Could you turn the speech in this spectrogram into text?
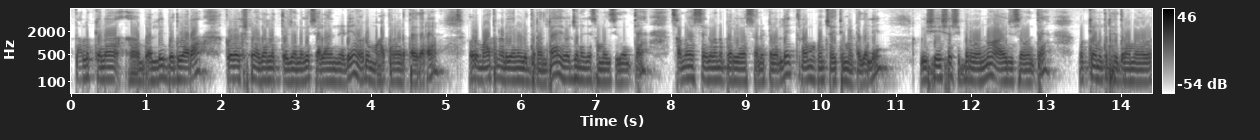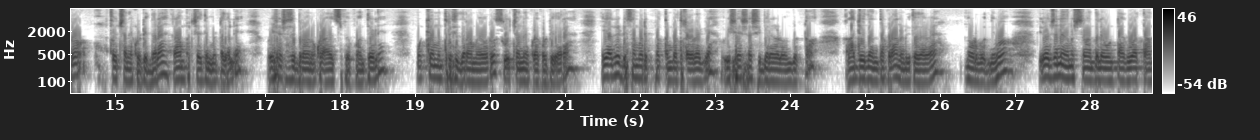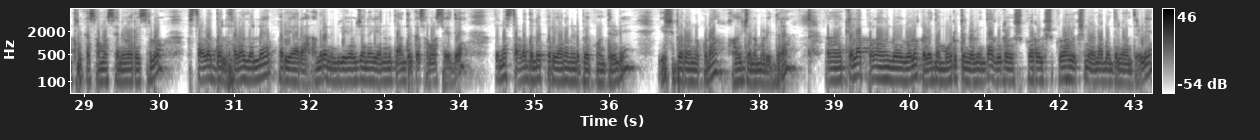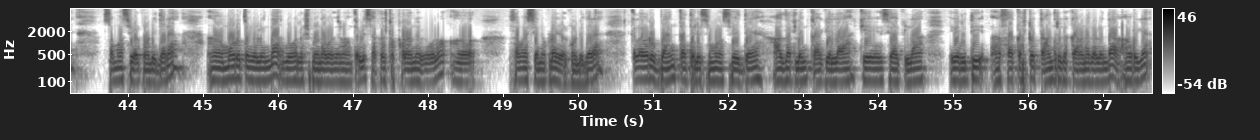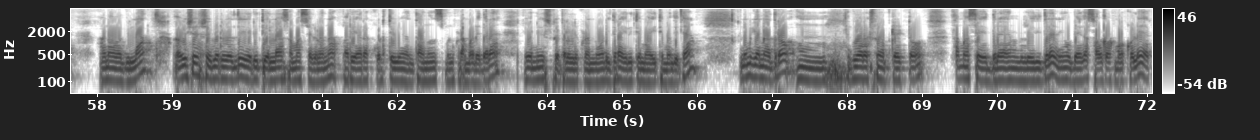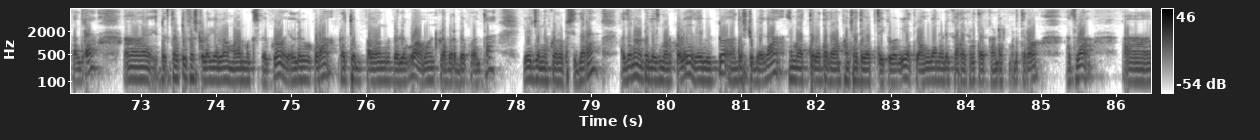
ತಾಲೂಕಿನ ಬಳಿ ಬುಧವಾರ ಗೃಹಲಕ್ಷ್ಮಿ ಅದಾಲತ್ ಯೋಜನೆಗೆ ಚಾಲನೆ ನೀಡಿ ಅವರು ಮಾತನಾಡ್ತಾ ಇದ್ದಾರೆ. ಅವರು ಮಾತನಾಡಿ ಏನು ಹೇಳಿದ್ದಾರೆ ಅಂದರೆ ಯೋಜನೆಗೆ ಸಂಬಂಧಿಸಿದಂತೆ ಸಮಸ್ಯೆಗಳನ್ನು ಪರಿಹರಿಸುವ ನಿಟ್ಟಿನಲ್ಲಿ ಗ್ರಾಮ ಪಂಚಾಯಿತಿ ಮಟ್ಟದಲ್ಲಿ ವಿಶೇಷ ಶಿಬಿರವನ್ನು ಆಯೋಜಿಸುವಂತೆ ಮುಖ್ಯಮಂತ್ರಿ ಸಿದ್ದರಾಮಯ್ಯ ಅವರು ಸೂಚನೆ ಕೊಟ್ಟಿದ್ದಾರೆ. ಗ್ರಾಮ ಪಂಚಾಯತಿ ಮಟ್ಟದಲ್ಲಿ ವಿಶೇಷ ಶಿಬಿರವನ್ನು ಕೂಡ ಆಯೋಜಿಸಬೇಕು ಅಂತೇಳಿ ಮುಖ್ಯಮಂತ್ರಿ ಸಿದ್ದರಾಮಯ್ಯ ಅವರು ಸೂಚನೆ ಕೂಡ ಕೊಟ್ಟಿದ್ದಾರೆ. ಹೀಗಾಗಿ ಡಿಸೆಂಬರ್ ಇಪ್ಪತ್ತೊಂಬತ್ತರವರೆಗೆ ವಿಶೇಷ ಶಿಬಿರಗಳು ಬಂದ್ಬಿಟ್ಟು ರಾಜ್ಯದಂತ ಕೂಡ ನಡೀತಿದ್ದಾವೆ ನೋಡ್ಬೋದು ನೀವು. ಯೋಜನೆ ಅನುಷ್ಠಾನದಲ್ಲಿ ಉಂಟಾಗುವ ತಾಂತ್ರಿಕ ಸಮಸ್ಯೆ ನಿವಾರಿಸಲು ಸ್ಥಳದಲ್ಲಿ ಸ್ಥಳದಲ್ಲೇ ಪರಿಹಾರ ಅಂದರೆ ನಿಮಗೆ ಯೋಜನೆಗೆ ಏನೇನು ತಾಂತ್ರಿಕ ಸಮಸ್ಯೆ ಇದೆ, ಅದನ್ನು ಸ್ಥಳದಲ್ಲೇ ಪರಿಹಾರ ನೀಡಬೇಕು ಅಂತೇಳಿ ಈ ಶಿಬಿರವನ್ನು ಕೂಡ ಆಯೋಜನೆ ಮಾಡಿದ್ದಾರೆ. ಕೆಲ ಫಲಾನುಭವಿಗಳು ಕಳೆದ ಮೂರು ತಿಂಗಳಿಂದ ಗೃಹ, ಗೃಹ- ಗೃಹಲಕ್ಷ್ಮಿ ಹಣ ಬಂದಿಲ್ಲ ಅಂತೇಳಿ ಸಮಸ್ಯೆ ಹೇಳ್ಕೊಂಡಿದ್ದಾರೆ. ಮೂರು ತಿಂಗಳಿಂದ ಗೃಹಲಕ್ಷ್ಮಿ ಹಣ ಬಂದಿಲ್ಲ ಅಂತೇಳಿ ಸಾಕಷ್ಟು ಫಲಾನುಭವಿಗಳು ಸಮಸ್ಯೆಯನ್ನು ಕೂಡ ಹೇಳ್ಕೊಂಡಿದ್ದಾರೆ. ಕೆಲವರು ಬ್ಯಾಂಕ್ ಖಾತೆಯಲ್ಲಿ ಸಮಸ್ಯೆ ಇದೆ, ಆಧಾರ್ ಲಿಂಕ್ ಆಗಿಲ್ಲ, ಕೆ ವೈ ಸಿ ಆಗಿಲ್ಲ, ಈ ರೀತಿ ಸಾಕಷ್ಟು ತಾಂತ್ರಿಕ ಕಾರಣಗಳಿಂದ ಅವರಿಗೆ ಹಣವಾಗಿಲ್ಲ. ವಿಶೇಷ ಶಿಬಿರದಲ್ಲಿ ಈ ರೀತಿ ಎಲ್ಲ ಸಮಸ್ಯೆಗಳನ್ನು ಪರಿಹಾರ ಕೊಡ್ತೀವಿ ಅಂತ ಅನೌನ್ಸ್ಮೆಂಟ್ ಕೂಡ ಮಾಡಿದ್ದಾರೆ. ನೀವು ನ್ಯೂಸ್ ಪೇಪರಲ್ಲಿ ಕೂಡ ನೋಡಿದ್ರೆ ಈ ರೀತಿ ಮಾಹಿತಿ ಬಂದಿದೆ. ನಿಮಗೇನಾದರೂ ಗೃಹಲಕ್ಷ್ಮಿ ಅಪ್ಡೇಟು ಸಮಸ್ಯೆ ಇದ್ದರೆ ಇದ್ದರೆ ನೀವು ಬೇಗ ಸಾರ್ಟ್ ಔಟ್ ಮಾಡ್ಕೊಳ್ಳಿ. ಯಾಕಂದರೆ ತರ್ಟಿ ಫಸ್ಟ್ ಒಳಗೆ ಎಲ್ಲ ಮಾಡಿ ಮುಗಿಸ್ಬೇಕು. ಎಲ್ಲರಿಗೂ ಕೂಡ ಪ್ರತಿಯೊಬ್ಬ ಫಲಾನುಭವಿಗಳಿಗೂ ಅಮೌಂಟ್ ಕೂಡ ಬರಬೇಕು ಅಂತ ಯೋಜನೆ ಕೂಡ ರೂಪಿಸಿದ್ದಾರೆ. ಅದನ್ನು ರಿಲೀಸ್ ಮಾಡ್ಕೊಳ್ಳಿ. ದಯವಿಟ್ಟು ಆದಷ್ಟು ಬೇಗ ನಿಮ್ಮ ಹತ್ತಿರದ ಗ್ರಾಮ ಪಂಚಾಯತ್ ವ್ಯಾಪ್ತಿಗೆ ಹೋಗಿ ಅಥವಾ ಅಂಗನವಾಡಿ ಕಾರ್ಯಕರ್ತರ ಕಾಂಟ್ಯಾಕ್ಟ್ ಮಾಡ್ತಿರೋ ಅಥವಾ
